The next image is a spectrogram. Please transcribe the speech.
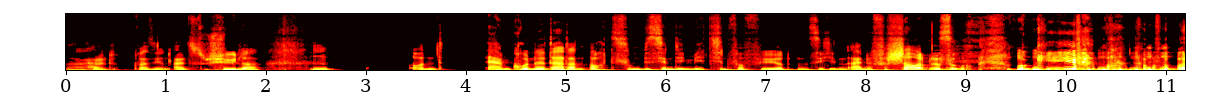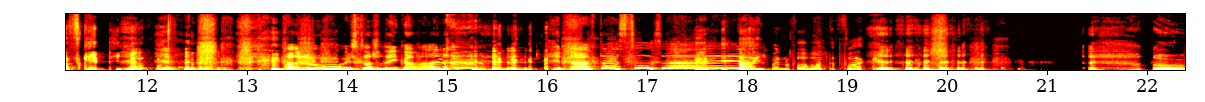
halt quasi als Schüler. Mhm. Und er im Grunde da dann auch so ein bisschen die Mädchen verführt und sich in eine verschaut. Also, okay, was geht hier? Hallo, ist das legal? Darf das so sein? Ja, ich meine, what the fuck? oh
